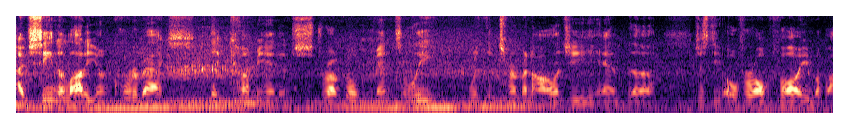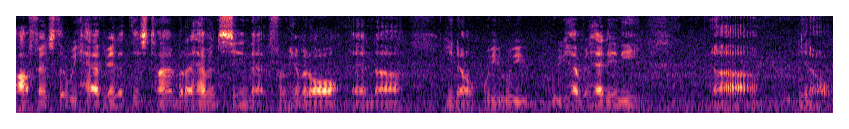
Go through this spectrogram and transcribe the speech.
I've seen a lot of young quarterbacks that come in and struggle mentally with the terminology and the just the overall volume of offense that we have in at this time, but I haven't seen that from him at all. And, uh, you know, we, we, we haven't had any, uh, you know,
